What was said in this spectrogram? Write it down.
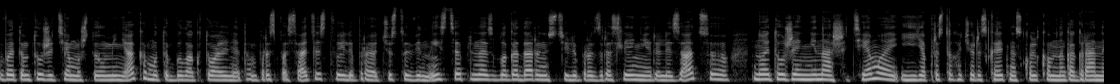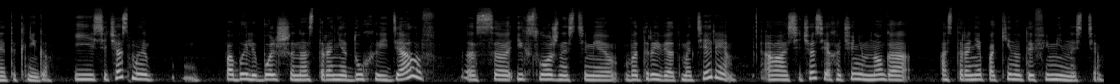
в этом ту же тему, что у меня кому-то было актуальнее там, про спасательство или про чувство вины, сцепленное с благодарностью, или про взросление и реализацию. Но это уже не наша тема, и я просто хочу рассказать, насколько многогранна эта книга. И сейчас мы побыли больше на стороне духа и идеалов, с их сложностями в отрыве от материи. А сейчас я хочу немного о стороне покинутой феминности.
